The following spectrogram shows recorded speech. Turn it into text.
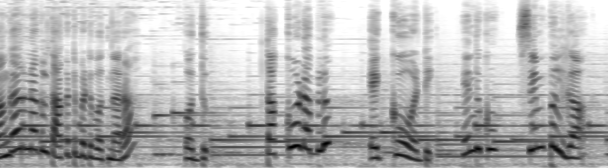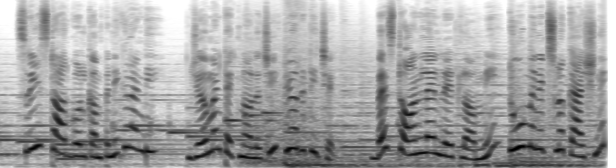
బంగారు నగలు తాకట్టు పెట్టబోతున్నారా వద్దు. తక్కువ డబ్బులు ఎక్కువ వడ్డీ. ఎందుకు? సింపుల్గా. శ్రీ స్టార్ గోల్డ్ కంపెనీకి రండి. German technology purity check. Best online రేట్లో అమ్మి టూ మినిట్స్లో క్యాష్ని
